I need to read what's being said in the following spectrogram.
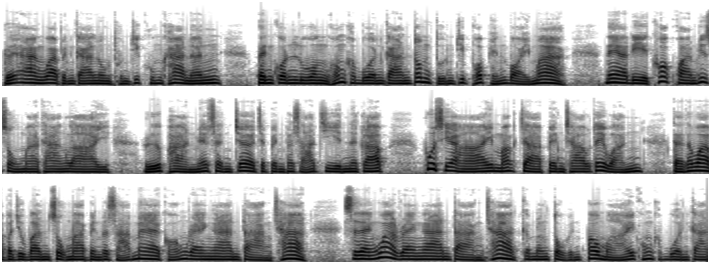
โดยอ้างว่าเป็นการลงทุนที่คุ้มค่านั้น เป็นกลลวงของขบวนการต้มตุ๋นที่พบเห็นบ่อยมาก ในอดีตข้อความที่ส่งมาทางไลน์หรือผ่าน Messenger จะเป็นภาษาจีนนะครับ ผู้เสียหายมักจะเป็นชาวไต้หวัน แต่ถ้าว่าปัจจุบันส่งมาเป็นภาษาแม่ของแรงงานต่างชาติ แสดงว่าแรงงานต่างชาติกำลังตกเป็นเป้าหมายของขบวนการ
